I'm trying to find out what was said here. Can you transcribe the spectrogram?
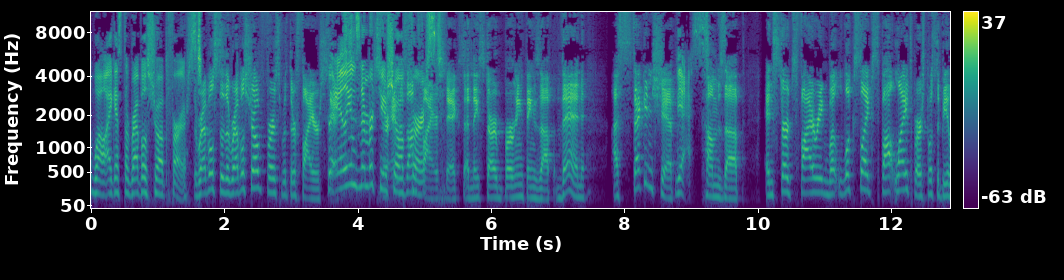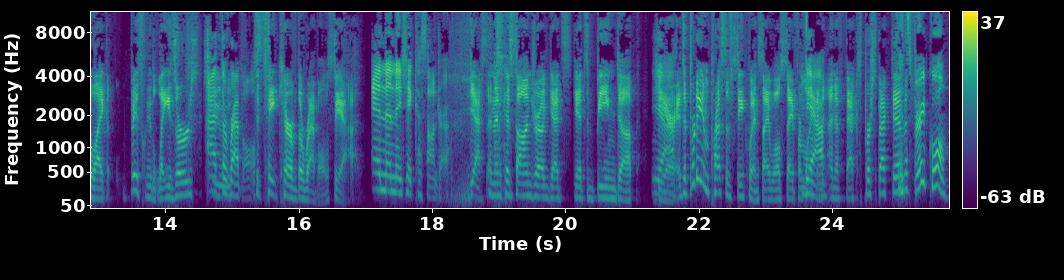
Well, I guess the rebels show up first. The rebels, so the rebels show up first with their fire sticks. The aliens number two Their show Amazon up first. fire sticks, and they start burning things up. Then a second ship Yes. comes up and starts firing what looks like spotlights, but are supposed to be like basically lasers to, At the rebels. to take care of the rebels. Yeah, And then they take Cassandra. yes, and then Cassandra gets gets beamed up Yeah. here. It's a pretty impressive sequence, I will say, from like Yeah. an, an effects perspective. It's very cool.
